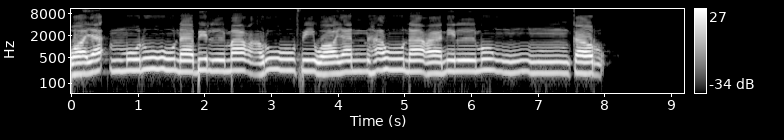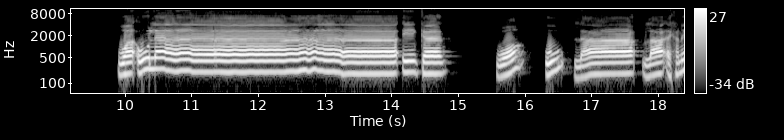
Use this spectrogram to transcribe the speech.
ويأمرون بالمعروف وينهون عن المنكر وأولئك ও উ লা লা এখানে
